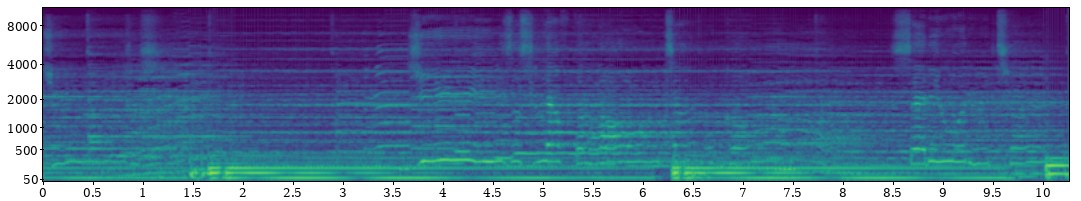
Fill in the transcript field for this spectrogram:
Jesus. Jesus left a long time ago, said he would return.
